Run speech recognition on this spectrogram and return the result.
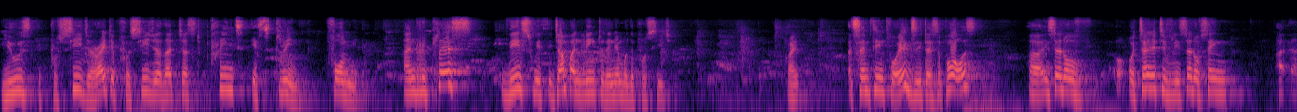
use a procedure, write a procedure that just prints a string for me and replace this with jump and link to the name of the procedure. Right? Same thing for exit, I suppose. Uh, instead of, alternatively, instead of saying, uh, uh,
